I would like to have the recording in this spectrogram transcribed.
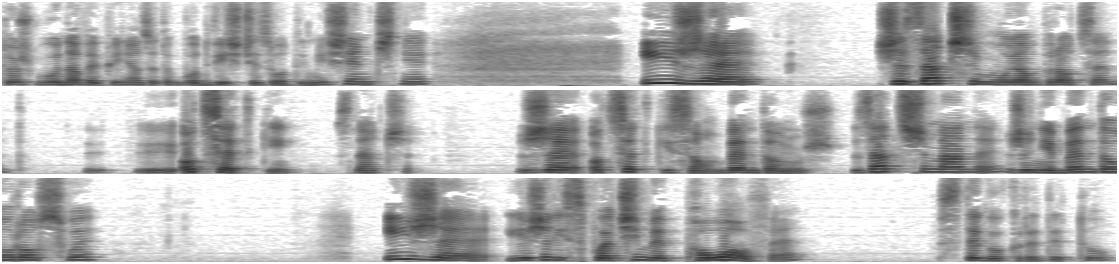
to już były nowe pieniądze, to było 200 zł miesięcznie. I że że zatrzymują procent, y, odsetki, znaczy, że odsetki są, będą już zatrzymane, że nie będą rosły i że jeżeli spłacimy połowę z tego kredytu,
